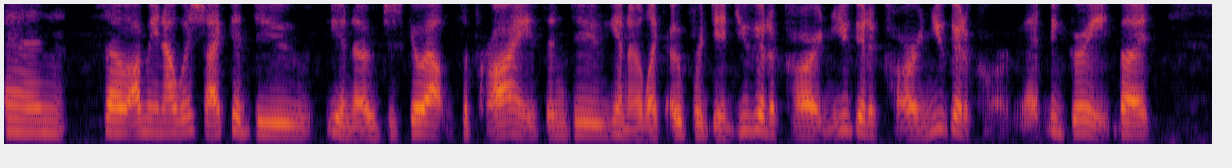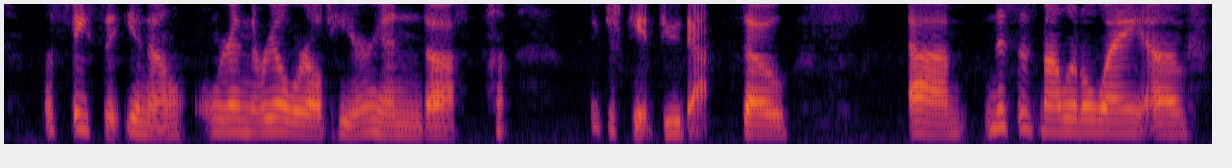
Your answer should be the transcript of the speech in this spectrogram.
and so, I mean, I wish I could do, you know, just go out and surprise and do, you know, like Oprah did. You get a car and you get a car and you get a car. That'd be great. But let's face it, you know, we're in the real world here and uh, I just can't do that. So, um, this is my little way of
